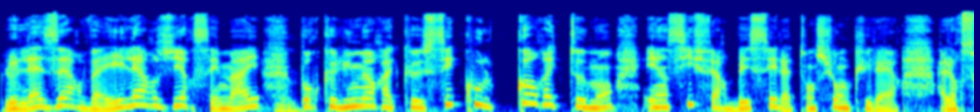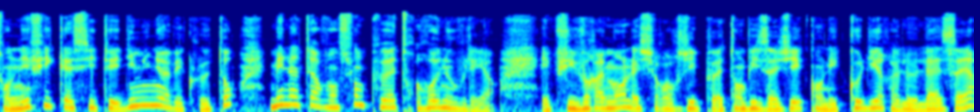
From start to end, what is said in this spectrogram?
Le laser va élargir ses mailles mmh. pour que l'humeur aqueuse s'écoule correctement et ainsi faire baisser la tension oculaire. Alors son efficacité diminue avec le temps, mais l'intervention peut être renouvelée. Hein. Et puis vraiment, la chirurgie peut être envisagée quand les collyres et le laser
